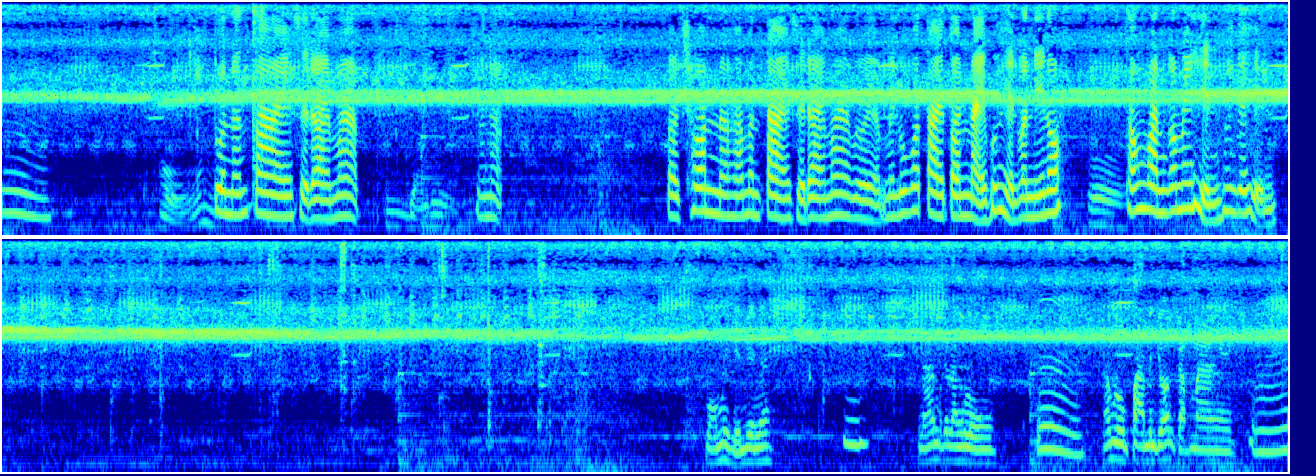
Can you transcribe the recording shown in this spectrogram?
อืม โอ้โหตัวนั้นตายเสียดายมาก ใหญ่เลย นั่นน่ะปลาช่อนนะคะ มันตายเสียดายมากเลยอะไม่รู้ว่าตายตอนไหนเพิ่งเห็นวันนี้เนาะอืมทั้งวันก็ไม่เห็นเพิ่งจะเห็น มองไม่เห็นเลยนะอืมน้ำกำลังลงอืมน้ำลงปลามันย้อนกลับมาไงอืม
